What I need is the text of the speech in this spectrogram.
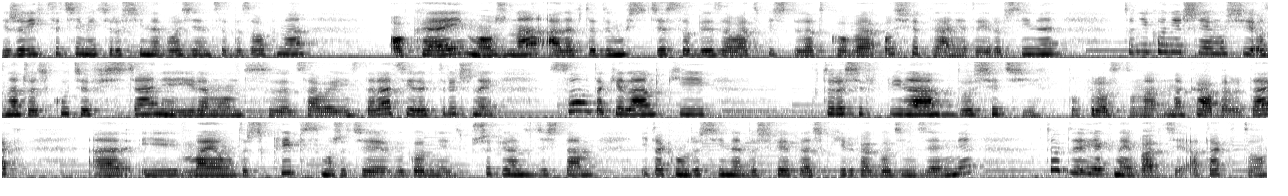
Jeżeli chcecie mieć roślinę w łazience bez okna, ok, można, ale wtedy musicie sobie załatwić dodatkowe oświetlanie tej rośliny. To niekoniecznie musi oznaczać kucie w ścianie i remont e, całej instalacji elektrycznej. Są takie lampki, które się wpina do sieci po prostu na, na kabel, tak? E, I mają też clips, możecie je wygodnie przypiąć gdzieś tam i taką roślinę doświetlać kilka godzin dziennie. Wtedy jak najbardziej, a tak to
